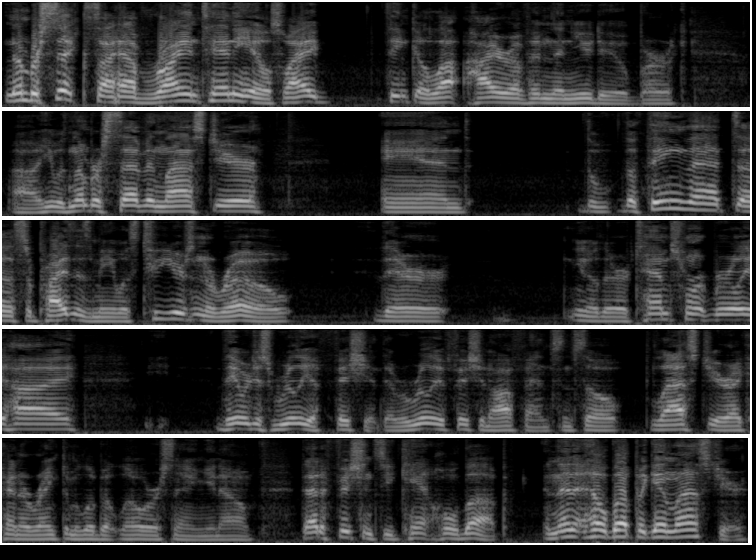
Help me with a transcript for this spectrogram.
number six, I have Ryan Tannehill. So I think a lot higher of him than you do, Burke. Uh, he was number seven last year, and the the thing that uh, surprises me was two years in a row, their you know their attempts weren't really high. They were just really efficient. They were really efficient offense, and so last year I kind of ranked them a little bit lower, saying you know that efficiency can't hold up, and then it held up again last year.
